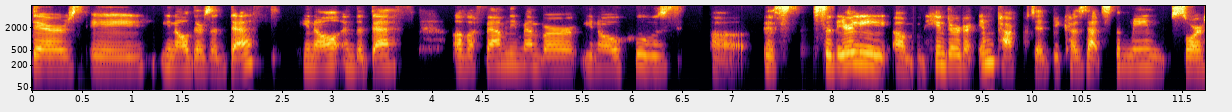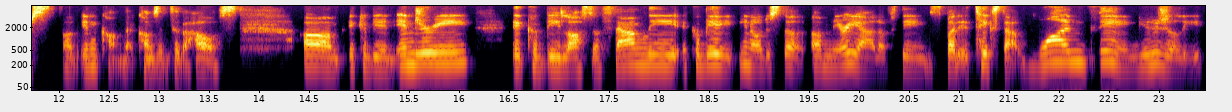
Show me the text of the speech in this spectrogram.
there's a you know there's a death you know, and the death of a family member, you know, who's uh, is severely um, hindered or impacted because that's the main source of income that comes into the house. Um, it could be an injury, it could be loss of family, it could be, you know, just a, a myriad of things. But it takes that one thing usually,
